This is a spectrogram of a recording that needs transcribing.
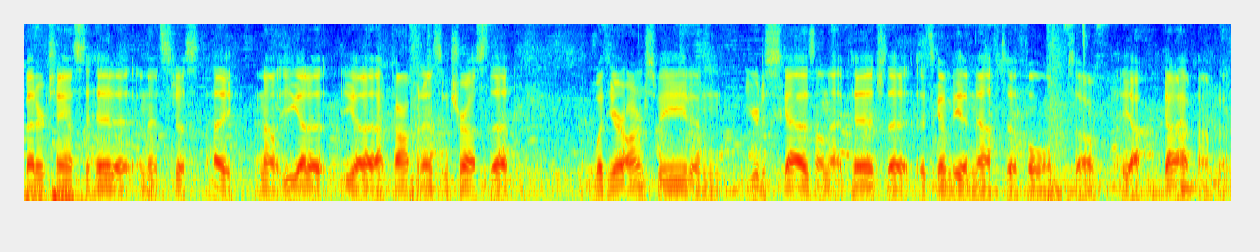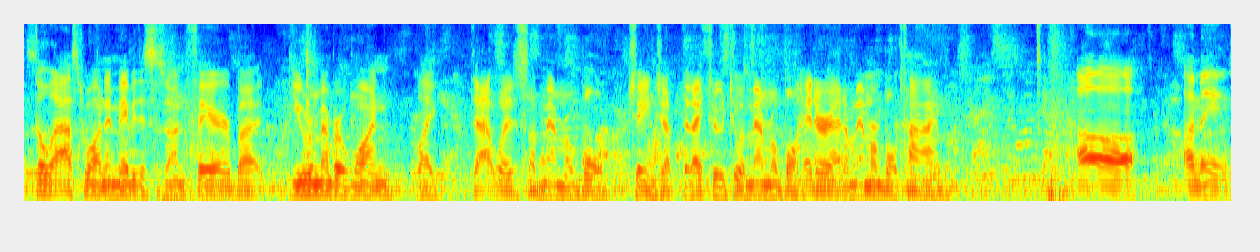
better chance to hit it, and it's just, hey, no, you gotta you gotta have confidence and trust that with your arm speed and your disguise on that pitch that it's going to be enough to fool them. So yeah, gotta have confidence. The last one, and maybe this is unfair, but do you remember one like that was a memorable changeup that I threw to a memorable hitter at a memorable time? Uh, I mean,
